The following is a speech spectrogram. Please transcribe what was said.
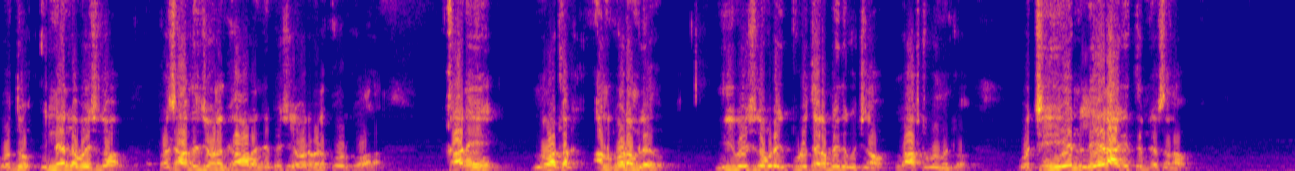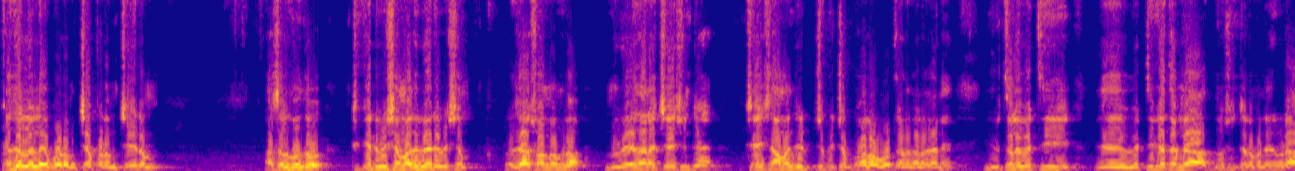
వద్దు. ఇన్నేళ్ళ వయసులో ప్రశాంత జీవనం కావాలని చెప్పేసి ఎవరైనా కోరుకోవాలా. కానీ నువ్వు అట్లా అనుకోవడం లేదు. నీ వయసులో కూడా ఇప్పుడు తెర మీదకి వచ్చినావు లాస్ట్ మూమెంట్లో. వచ్చి ఏం లేని ఆగిత్యం చేస్తున్నావు. ప్రజల్లో లేకపోవడం చెప్పడం చేయడం. అసలు ముందు టికెట్ విషయం అది వేరే విషయం. ప్రజాస్వామ్యంలో నువ్వు ఏదైనా చేసింటే చేసినామని చెప్పి చెప్పి చెప్పుకోవాలా ఓట్లు అడగాలి కానీ యువతల వ్యక్తి వ్యక్తిగతంగా దూషించడం అనేది కూడా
